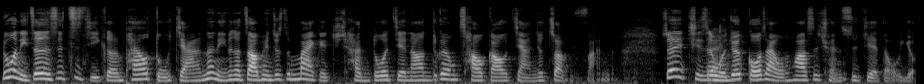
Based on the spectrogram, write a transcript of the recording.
如果你真的是自己一个人拍到独家，那你那个照片就是卖给很多间，然后你就用超高价，你就赚翻了。所以其实我觉得狗仔文化是全世界都有。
